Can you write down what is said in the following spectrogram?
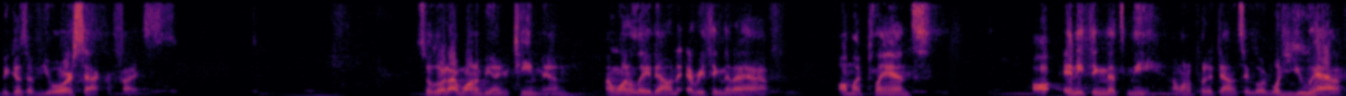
because of your sacrifice. So, Lord, I want to be on your team, man. I want to lay down everything that I have, all my plans, all, anything that's me. I want to put it down and say, Lord, what do you have?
